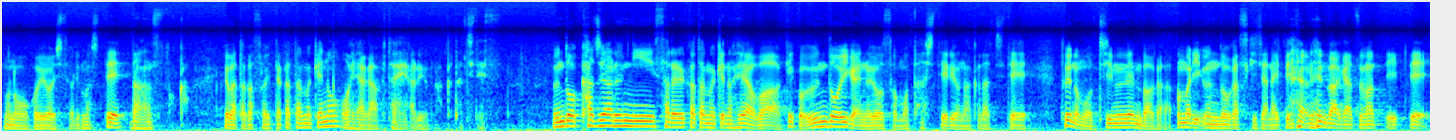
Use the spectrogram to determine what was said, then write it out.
ものをご用意しておりましてダンスとかヨガとかそういった方向けのお部屋が2部屋あるような形です。運動カジュアルにされる方向けの部屋は結構運動以外の要素も足しているような形でというのもチームメンバーがあんまり運動が好きじゃないっていうようなメンバーが集まっていて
